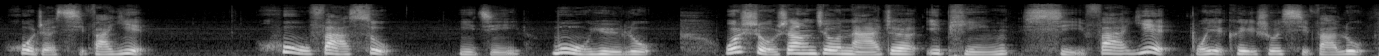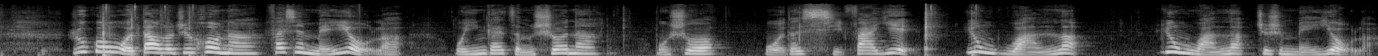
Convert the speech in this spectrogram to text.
或者洗发液、护发素以及沐浴露。我手上就拿着一瓶洗发液，我也可以说洗发露。如果我到了之后呢，发现没有了，我应该怎么说呢？我说我的洗发液用完了，用完了就是没有了。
